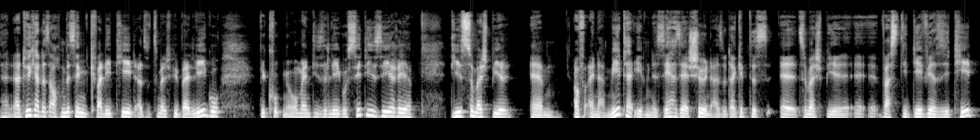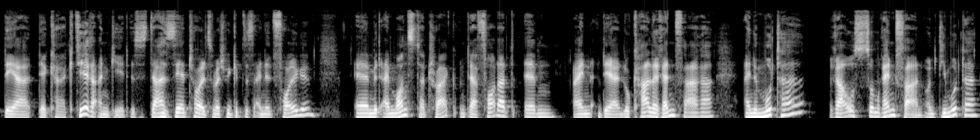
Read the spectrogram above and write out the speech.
natürlich hat es auch ein bisschen Qualität. Also zum Beispiel bei Lego, wir gucken im Moment diese Lego City Serie, die ist zum Beispiel ähm, auf einer Metaebene sehr, sehr schön. Also da gibt es äh, zum Beispiel, äh, was die Diversität der, der Charaktere angeht, ist es da sehr toll. Zum Beispiel gibt es eine Folge äh, mit einem Monster Truck und da fordert ähm, ein, der lokale Rennfahrer eine Mutter raus zum Rennfahren. Und die Mutter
